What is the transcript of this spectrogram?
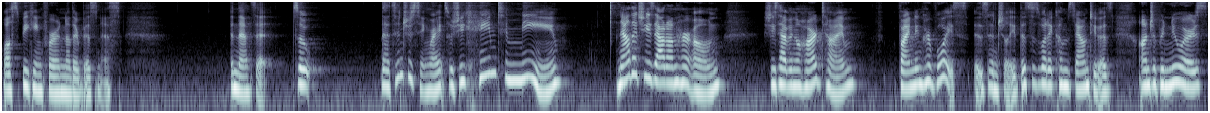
while speaking for another business. And that's it. So that's interesting, right? So she came to me now that she's out on her own, she's having a hard time finding her voice, essentially. This is what it comes down to. As entrepreneurs,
